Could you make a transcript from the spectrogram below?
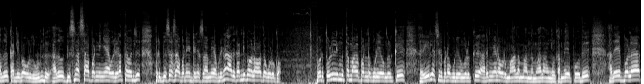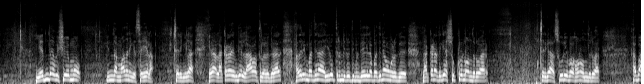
அது கண்டிப்பாக உங்களுக்கு உண்டு. அது ஒரு பிஸ்னஸாக பண்ணீங்க ஒரு இடத்த வந்து ஒரு பிஸ்னஸாக பண்ணிட்டுங்க சாமி அப்படின்னா அது கண்டிப்பாக லாபத்தை கொடுக்கும். ஒரு தொழில் நிமித்தமாக பண்ணக்கூடியவங்களுக்கு ரியல் எஸ்டேட் பண்ணக்கூடியவங்களுக்கு அருமையான ஒரு மாதமாக அந்த மாதம் அவங்களுக்கு அமைய போகுது. அதே போல் எந்த விஷயமும் இந்த மாதம் நீங்கள் செய்யலாம். சரிங்களா? ஏன்னா லக்கணாதிபதியே லாபத்தில் இருக்கிறார். அதுலேயும் பார்த்தீங்கன்னா இருபத்தி ரெண்டு இருபத்தி மூணு தேதியில் பார்த்தீங்கன்னா உங்களுக்கு லக்கணத்துக்கே சுக்ரன் வந்துடுவார் சரிங்களா? சூரிய பகவான் வந்துடுவார் அப்போ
